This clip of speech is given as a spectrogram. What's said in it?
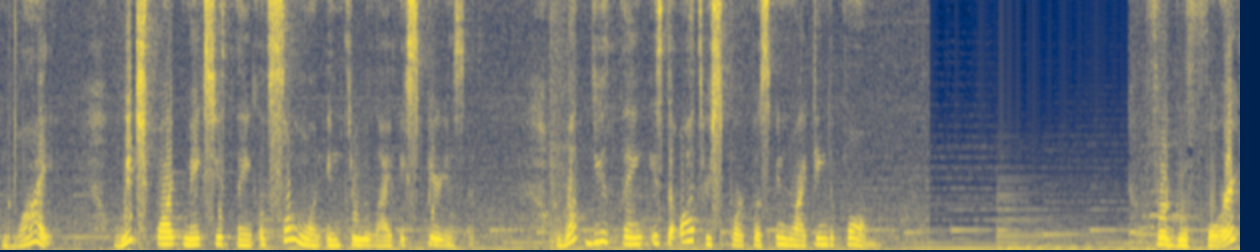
and why? Which part makes you think of someone in through life experiences? What do you think is the author's purpose in writing the poem? For group 4,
